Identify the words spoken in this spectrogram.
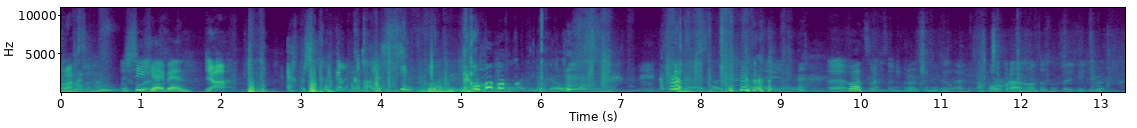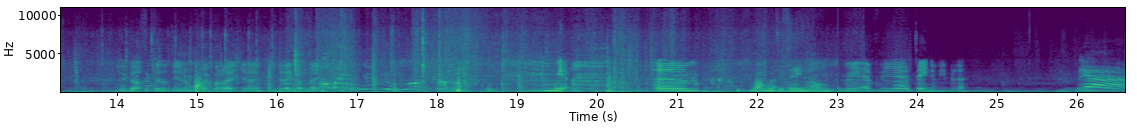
Prachtig. Agressief jij bent. Ja. Echt verschrikkelijk agressief. Ik vlucht. Eh, Wat? Vluchten gesproken. We moeten nog even afval opruimen, want dat is nog steeds niet gebeurd. Dus ik dacht, ik zet het hier een mooi op een rijtje en iedereen dat mee. Ja. Ehm, waar moet dit heen dan? Wil je even je tenen wiebelen? Ja.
